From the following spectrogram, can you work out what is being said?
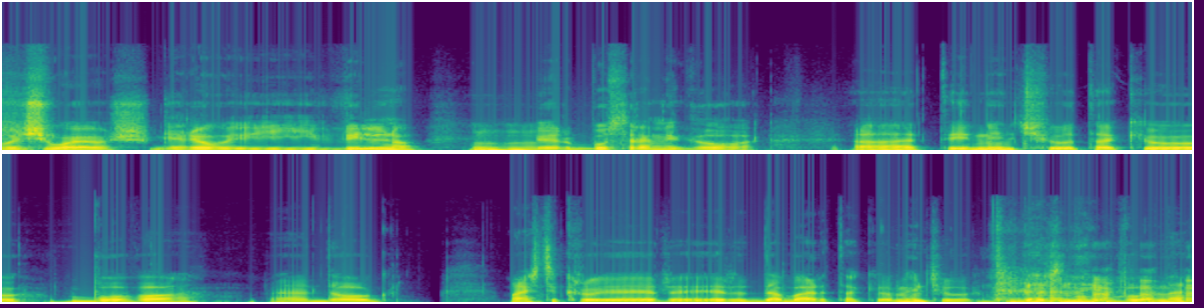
važiuoju aš geriau į Vilnių Mhm. ir bus rami galva. A, tai minčių tokių buvo a, daug. Man iš tikrųjų ir, ir dabar tokių minčių dažnai būna.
